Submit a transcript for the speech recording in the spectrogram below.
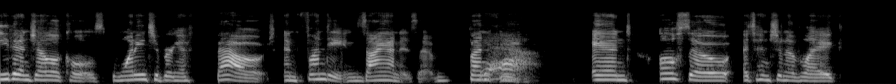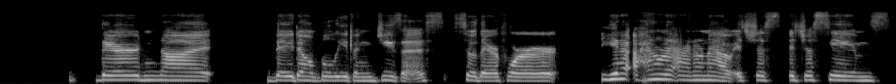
evangelicals wanting to bring about and funding Zionism, fund, yeah. and also attention of like they're not they don't believe in Jesus, so therefore, you know, I don't know, I don't know. It's just it just seems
